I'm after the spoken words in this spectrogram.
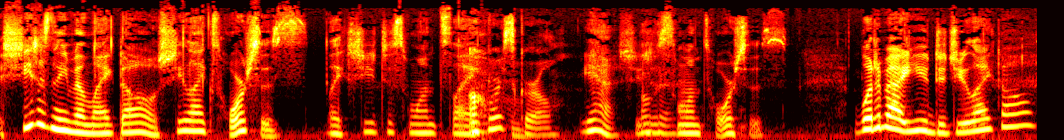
She doesn't even like dolls. She likes horses. Like she just wants like a horse girl. Yeah, she just wants horses. What about you? Did you like dolls?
